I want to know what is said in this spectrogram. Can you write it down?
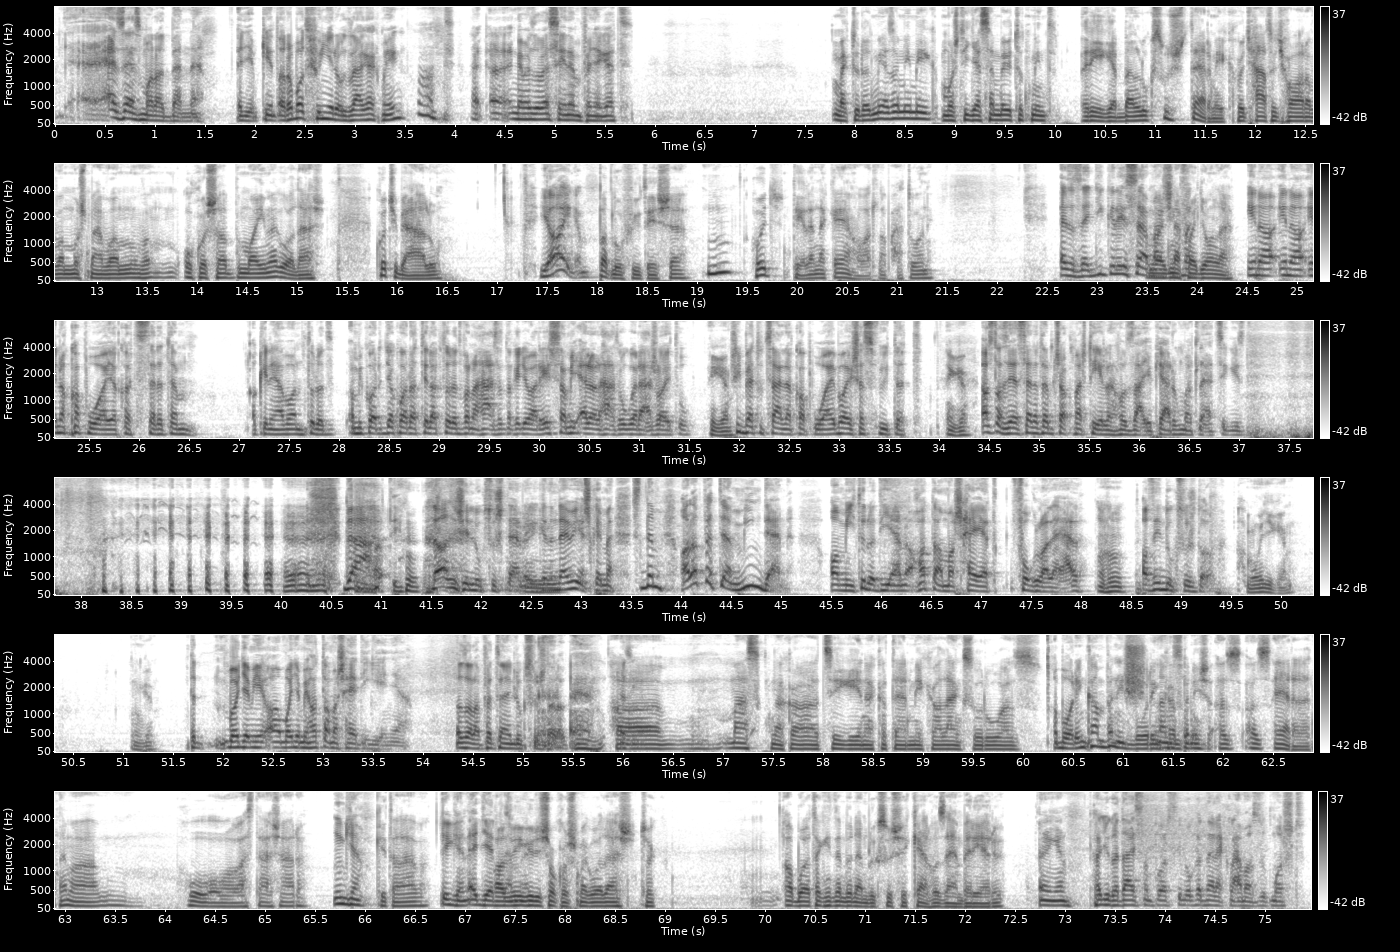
ez, ez marad benne. Egyébként a robotfűnyírók drágák még? Hát, engem ez a veszély nem fenyeget. Meg tudod, mi az, ami még most így eszembe jutott, mint régebben luxus termék? Hogy hát, hogy arra van most már van, van okosabb mai megoldás? Kocsi beálló, Ja, igen. padlófűtéssel, Hm. hogy télen ne kelljen havat lapátolni, Ez az egyik része. A vagy ne fagyjon le. Én a, én a, én a kapualjakat szeretem, akinél van, tudod, amikor gyakorlatilag tudod, van a házadnak egy olyan része, ami elől-hátul garázsajtó. Igen, És így be tudsz állni a kapuajba, és az fűtött. igen. Azt azért szeretem, csak már télen hozzájuk járunk, mert lehet cigizni. De állati. De az is egy luxus termék, de ne hülyeskedj, mert szerintem alapvetően minden, ami tudod, ilyen hatalmas helyet foglal el, uh-huh. az egy luxus dolog. Amúgy igen. Igen. Tehát, vagy, ami, vagy ami hatalmas helyet igényel. Az alapvetően egy luxus dolog. A Musknak a cégének a terméke, a lángszóró, az A Boring Company is. Boring lángszóró. Company is, az, az erre lett, nem a hóolvasztására Igen, kitalálva. igen, Az egyértelmű. végül is okos megoldás, csak abból a tekintetből nem luxus, hogy kell hozzá emberi erő. Igen. Hagyjuk a Dyson porszívókat, ne reklámozzuk most.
